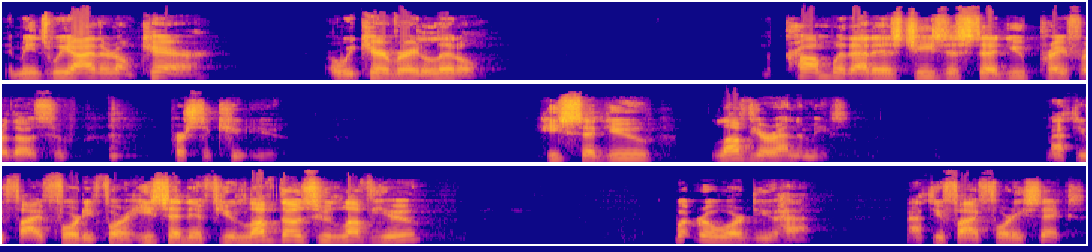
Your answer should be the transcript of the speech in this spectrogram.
It means we either don't care or we care very little. The problem with that is Jesus said, You pray for those who persecute you. He said, You love your enemies. Matthew 5 44. He said, If you love those who love you, what reward do you have? Matthew 5 46.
